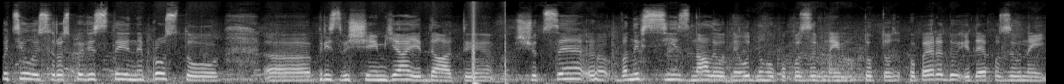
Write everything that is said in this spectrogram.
Хотілося розповісти не просто прізвище, ім'я і дати, що це е, вони всі знали одне одного по позивним, тобто попереду іде позивний.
